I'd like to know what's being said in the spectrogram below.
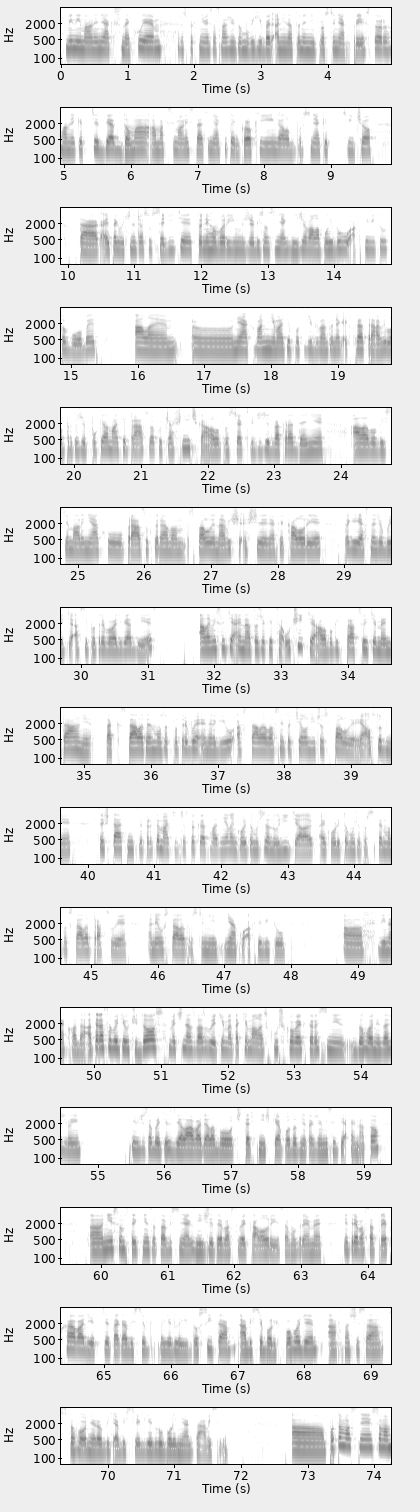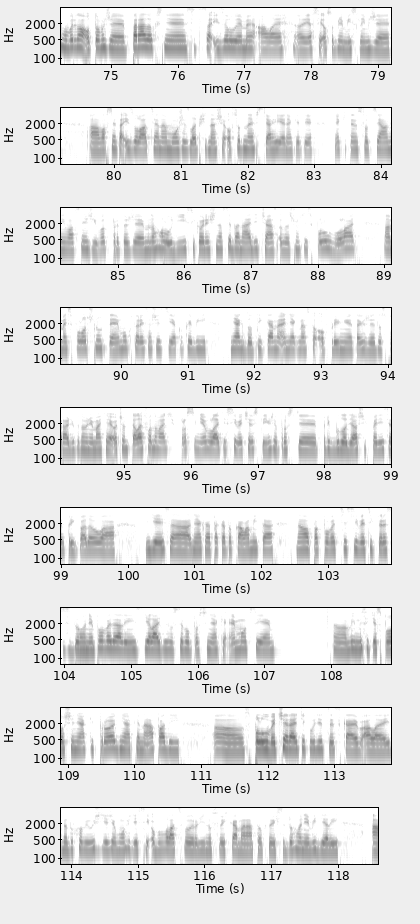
minimálne nejak snekujem, respektíve sa snažím tomu vyhýbať, ani na to není proste nejak priestor, hlavne keď ste viac doma a maximálne si dáte nejaký ten kroking alebo proste nejaké cvičo, tak aj tak väčšinu času sedíte. To nehovorím, že by som si nejak znižovala pohybovú aktivitu, to vôbec, ale uh, nejak ani nemáte pocit, že by vám to nejak extra trávilo, pretože pokiaľ máte prácu ako čašníčka alebo proste ak cvičíte dvakrát denne, alebo by ste mali nejakú prácu, ktorá vám spaluje navyše ešte nejaké kalórie, tak je jasné, že budete asi potrebovať viac jesť. Ale myslíte aj na to, že keď sa učíte alebo keď pracujete mentálne, tak stále ten mozog potrebuje energiu a stále vlastne to telo niečo spaluje. Ja osobne cez štátnice, preto máte častokrát hlad nielen kvôli tomu, že sa nudíte, ale aj kvôli tomu, že proste ten mozog stále pracuje a neustále proste nejakú aktivitu vynakladá. A teraz sa budete učiť dosť, väčšina z vás budete mať také malé skúškové, ktoré ste ne, dlho nezažili tým, že sa budete vzdelávať alebo čítať knížky a podobne, takže myslíte aj na to. Uh, nie som striktne za to, aby ste nejak znížili treba svoje kalórie. Samozrejme, netreba sa prepchávať, jedzte tak, aby ste jedli do síta, aby ste boli v pohode a snažte sa z toho nerobiť, aby ste k jedlu boli nejak závislí. A potom vlastne som vám hovorila o tom, že paradoxne síce sa izolujeme, ale e, ja si osobne myslím, že vlastne tá izolácia nám môže zlepšiť naše osobné vzťahy a nejaké tie, nejaký ten sociálny vlastne život, pretože mnoho ľudí si konečne na seba nájde čas a začnú si spolu volať. Máme spoločnú tému, ktorej sa všetci ako keby nejak dotýkame a nejak nás to ovplyvňuje, takže dosť pravdepodobne nemáte aj o čom telefonovať. Prosím, nevolajte si večer s tým, že proste pribudlo ďalších 50 prípadov a deje sa nejaká takáto kalamita. Naopak povedzte si veci, ktoré ste si dlho nepovedali, zdieľajte so sebou proste nejaké emócie, vymyslíte spoločne nejaký projekt, nejaké nápady, spolu večerajte kľudne cez Skype, ale jednoducho využite, že môžete si obvolať svoju rodinu, svojich kamarátov, ktorých ste dlho nevideli a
